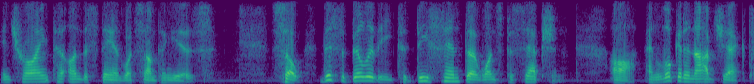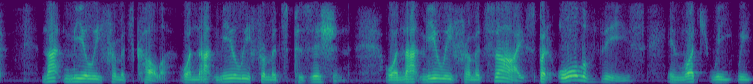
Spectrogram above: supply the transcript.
in trying to understand what something is. So, this ability to decenter one's perception uh, and look at an object not merely from its color, or not merely from its position, or not merely from its size, but all of these in what we we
